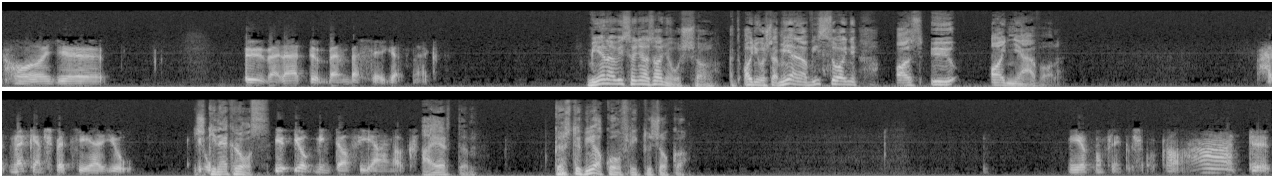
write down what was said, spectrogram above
hogy ő vele többen beszélgetnek. Milyen a viszony az anyóssal? Hát anyóssal. Milyen a viszony az ő anyjával? Hát nekem speciál jó. És jobb, kinek rossz? Jobb, mint a fiának. Á, értem. Köztük mi a konfliktus oka? Mi a konfliktus oka? Hát...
